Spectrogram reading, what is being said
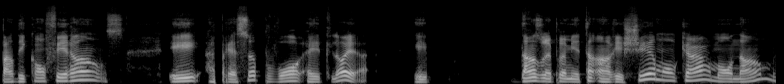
par des conférences, et après ça, pouvoir être là et, dans un premier temps, enrichir mon cœur, mon âme,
